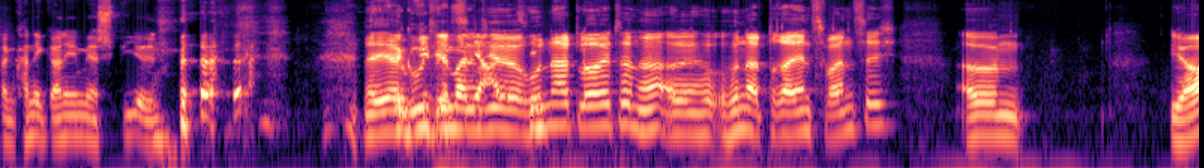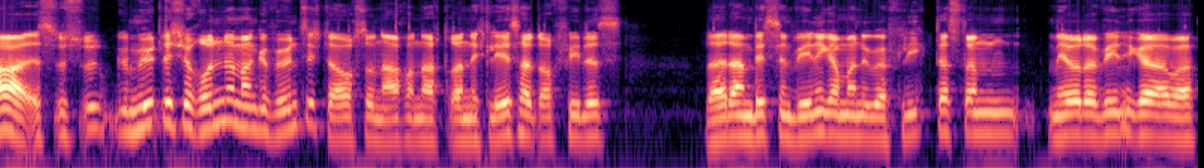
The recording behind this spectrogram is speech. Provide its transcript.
Dann kann ich gar nicht mehr spielen. naja, gut, jetzt sind ja hier 100 Leute, ne? 123. Also ähm, ja, es ist eine gemütliche Runde, man gewöhnt sich da auch so nach und nach dran. Ich lese halt auch vieles, leider ein bisschen weniger, man überfliegt das dann mehr oder weniger, aber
